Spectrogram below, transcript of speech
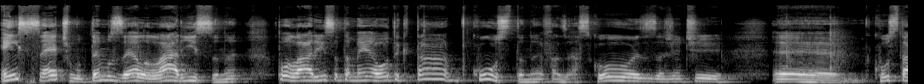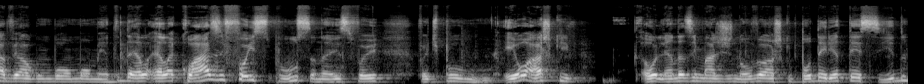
Em sétimo, temos ela, Larissa, né? Pô, Larissa também é outra que tá. custa, né? Fazer as coisas, a gente. É, custa ver algum bom momento dela. Ela quase foi expulsa, né? Isso foi, foi tipo. Eu acho que, olhando as imagens de novo, eu acho que poderia ter sido.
